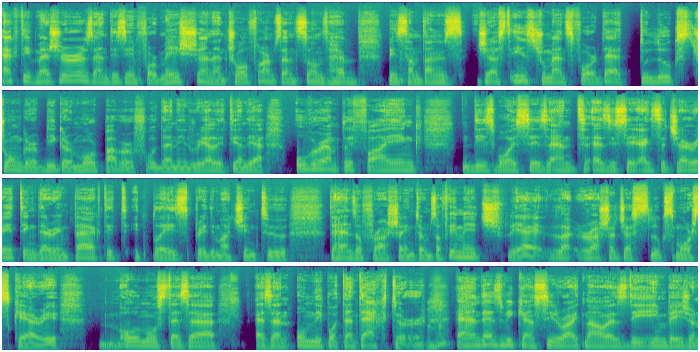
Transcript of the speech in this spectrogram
active measures and disinformation and troll farms and so on have been sometimes just instruments for that to look stronger, bigger, more powerful than in reality. And yeah, over amplifying these voices and, as you say, exaggerating their impact, it, it plays pretty much into the hands of Russia in terms of image. Yeah, Russia just looks more scary almost as a as an omnipotent actor. Mm-hmm. and as we can see right now as the invasion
